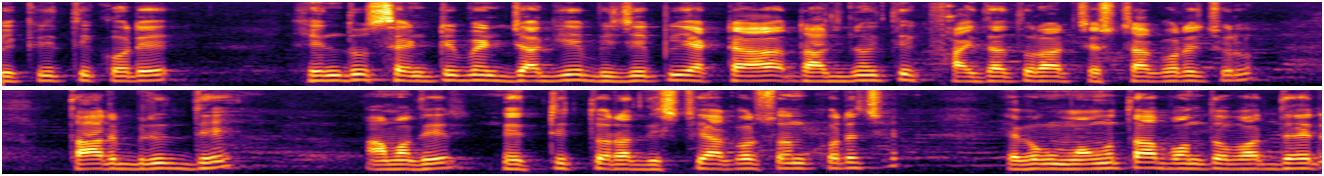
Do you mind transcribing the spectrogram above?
বিকৃতি করে হিন্দু সেন্টিমেন্ট জাগিয়ে বিজেপি একটা রাজনৈতিক ফায়দা তোলার চেষ্টা করেছিল। তার বিরুদ্ধে আমাদের নেতৃত্বরা দৃষ্টি আকর্ষণ করেছে এবং মমতা বন্দ্যোপাধ্যায়ের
